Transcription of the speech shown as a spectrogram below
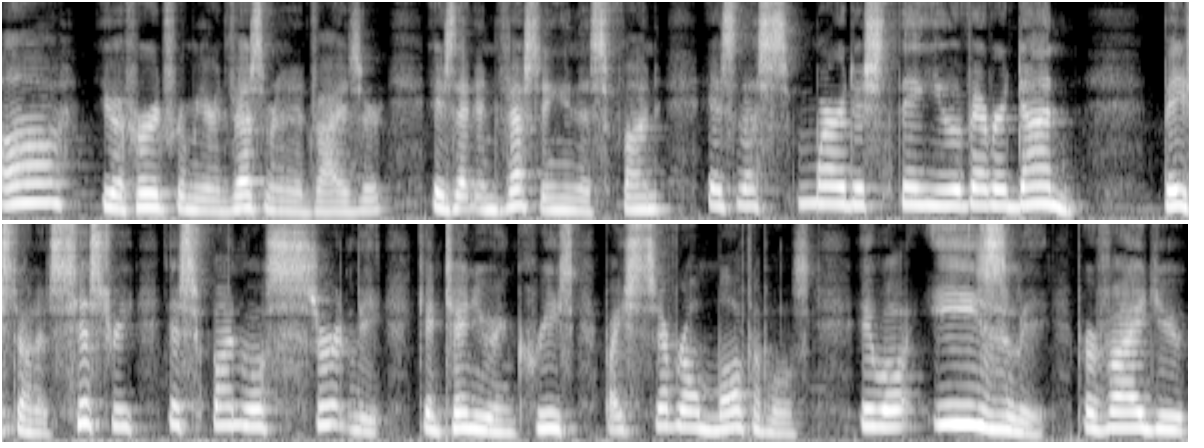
All you have heard from your investment advisor is that investing in this fund is the smartest thing you have ever done. Based on its history, this fund will certainly continue to increase by several multiples it will easily provide you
